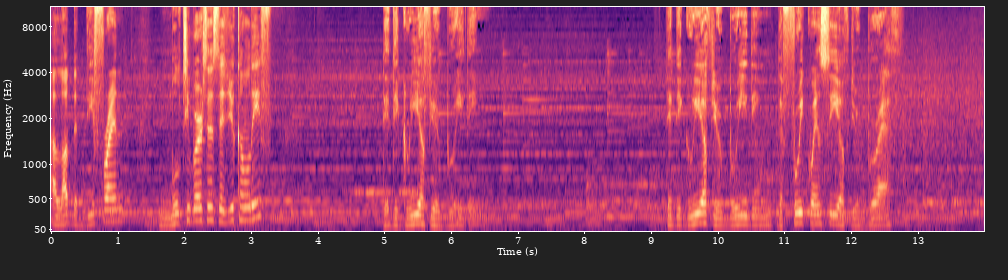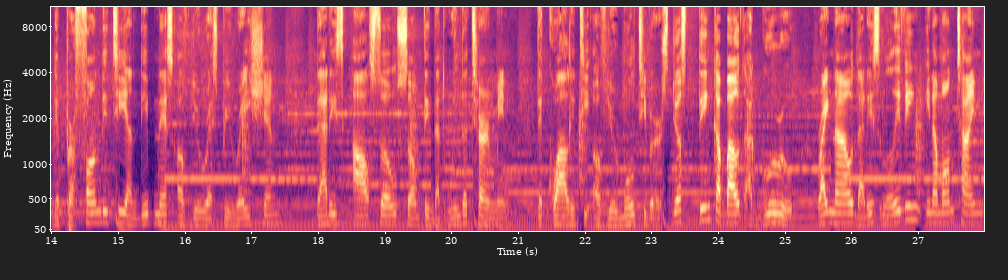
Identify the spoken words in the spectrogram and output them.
a lot the different multiverses that you can live? The degree of your breathing. The degree of your breathing, the frequency of your breath, the profundity and deepness of your respiration, that is also something that will determine the quality of your multiverse. Just think about a guru right now that is living in a mountain,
